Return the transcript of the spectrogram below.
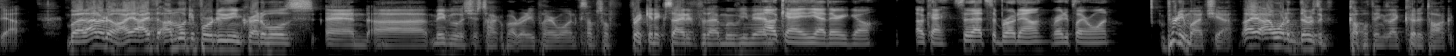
Yeah, but I don't know. I, I th- I'm looking forward to the Incredibles, and uh, maybe let's just talk about Ready Player One because I'm so freaking excited for that movie, man. Okay. Yeah. There you go. Okay. So that's the bro down. Ready Player One. Pretty much, yeah. I, I wanted there was a couple things I could have talked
